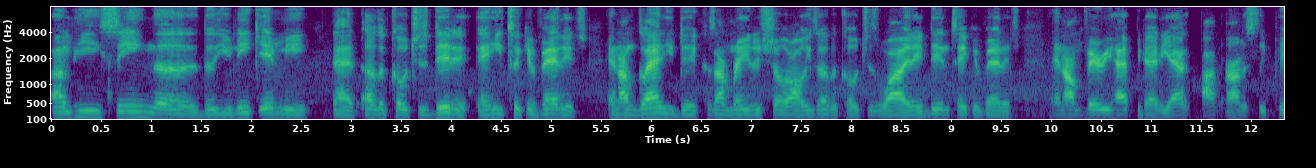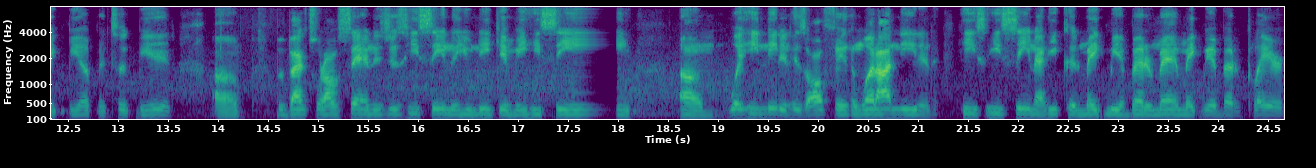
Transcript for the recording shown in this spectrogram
Um, he seen the the unique in me that other coaches didn't, and he took advantage. And I'm glad he did because I'm ready to show all these other coaches why they didn't take advantage. And I'm very happy that he honestly picked me up and took me in. Um, but back to what I was saying is just he's seen the unique in me. He's seen um, what he needed his offense and what I needed. He's he's seen that he could make me a better man, make me a better player,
